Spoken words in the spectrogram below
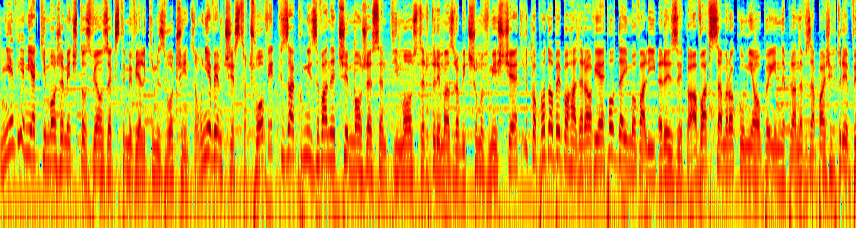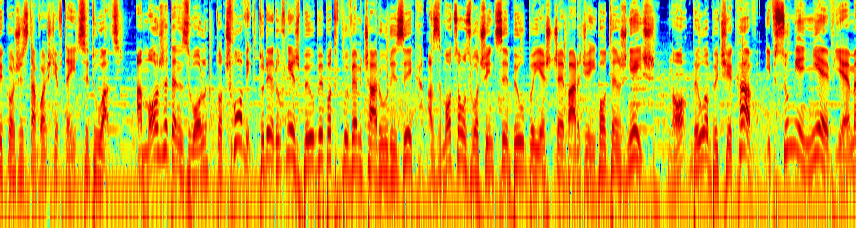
Nie wiem, jaki może mieć to związek z tym wielkim złoczyńcą. Nie wiem, czy jest to człowiek zakumizowany, czy może Senti Monster, który ma zrobić szum w mieście, tylko podoby bohaterowie podejmowali ryzyko, a władca mroku miałby inny plan w zapasie, który wykorzysta właśnie w tej sytuacji. A może ten złol to człowiek, który również byłby pod wpływem czaru ryzyka, a z mocą złoczyńcy byłby jeszcze bardziej potężniejszy. No, byłoby ciekawe. I w sumie nie wiem,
